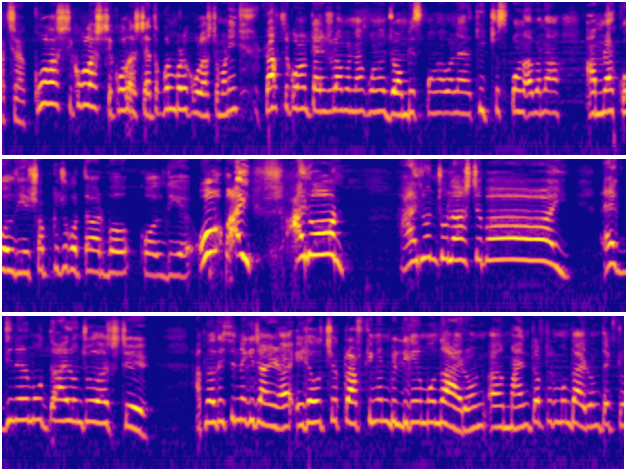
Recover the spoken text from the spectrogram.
আচ্ছা কল আসছে কল আসছে কল আসছে। এতক্ষণ পরে কল আসছে মানে রাত্রে কোনো টেনশন হবে না, কোনো জম্বি স্পন হবে না, কিচ্ছু স্পন হবে না। আমরা কোল দিয়ে সব কিছু করতে পারব, কল দিয়ে। ও ভাই আয়রন আয়রন চলে আসছে ভাই। একদিনের মধ্যে আয়রন চলে আসছে। আপনারা দেখছেন নাকি জানি না, এটা হচ্ছে ক্রাফটিং অ্যান্ড বিল্ডিংয়ের মধ্যে আয়রন মাইন্ড ক্রাফটের মধ্যে আয়রনটা একটু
